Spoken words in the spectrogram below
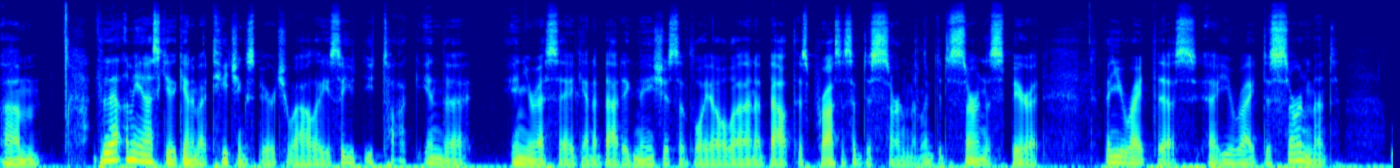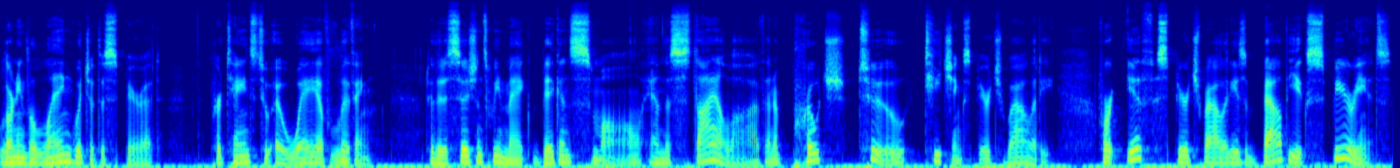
Um, that, let me ask you again about teaching spirituality. So you, you talk in the in your essay again about Ignatius of Loyola and about this process of discernment, learning to discern the Spirit. Then you write this uh, you write, discernment, learning the language of the Spirit, pertains to a way of living, to the decisions we make, big and small, and the style of and approach to teaching spirituality. For if spirituality is about the experience,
